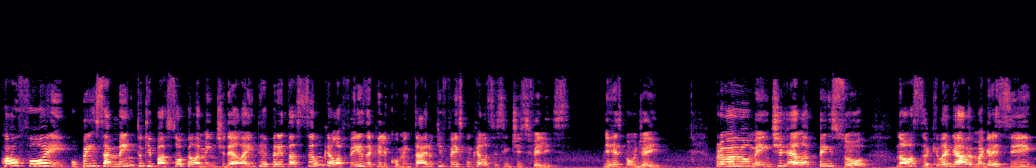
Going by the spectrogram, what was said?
Qual foi o pensamento que passou pela mente dela, a interpretação que ela fez daquele comentário que fez com que ela se sentisse feliz? Me responde aí. Provavelmente ela pensou nossa, que legal, emagreci,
